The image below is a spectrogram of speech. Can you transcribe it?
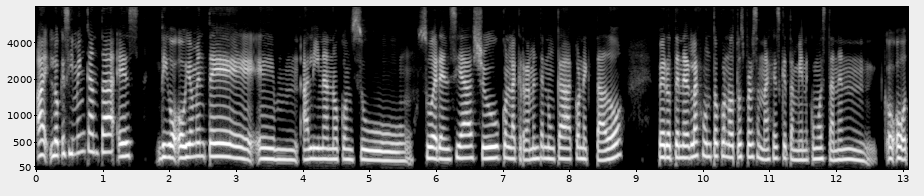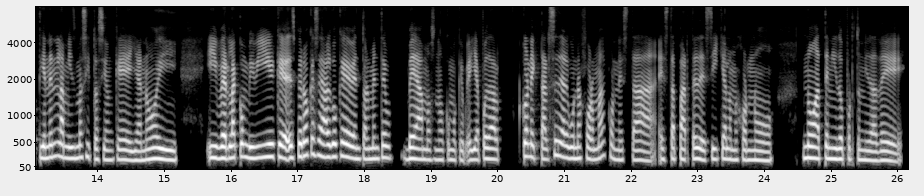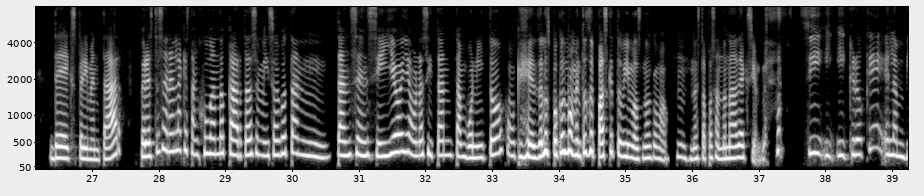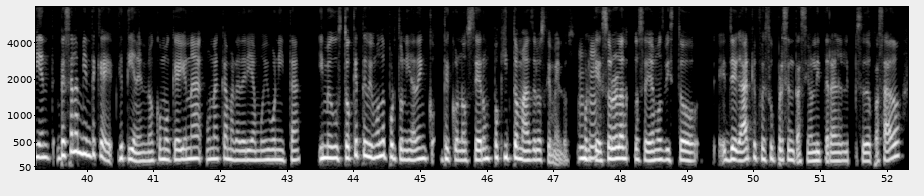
Ay, lo que sí me encanta es, digo, obviamente em, Alina, ¿no? Con su, su herencia Shu, con la que realmente nunca ha conectado, pero tenerla junto con otros personajes que también como están en, o, tienen la misma situación que ella, ¿no? Y, y verla convivir, que espero que sea algo que eventualmente veamos, ¿no? Como que ella pueda conectarse de alguna forma con esta, esta parte de sí que a lo mejor no, no ha tenido oportunidad de, de experimentar. Pero esta escena en la que están jugando cartas se me hizo algo tan, tan sencillo y aún así tan, tan bonito, como que es de los pocos momentos de paz que tuvimos, ¿no? Como, mm, no está pasando nada de acción. Sí, y, y creo que el ambiente, ves el ambiente que, que, tienen, ¿no? Como que hay una, una camaradería muy bonita. Y me gustó que tuvimos la oportunidad de, de conocer un poquito más de los gemelos, porque solo los, los, habíamos visto eh, llegar, que fue su presentación literal en el episodio pasado.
